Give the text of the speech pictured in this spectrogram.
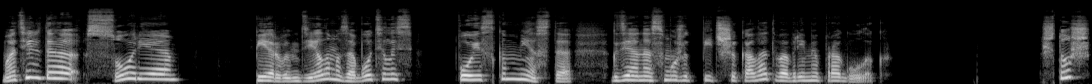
Матильда Сория первым делом озаботилась поиском места, где она сможет пить шоколад во время прогулок. Что ж,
